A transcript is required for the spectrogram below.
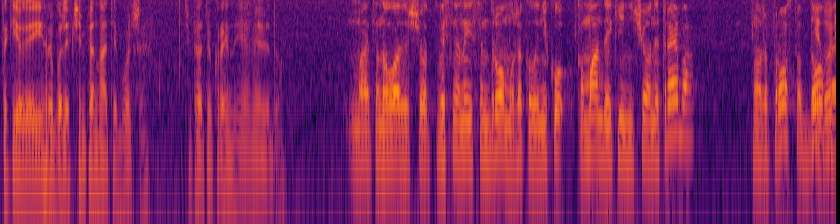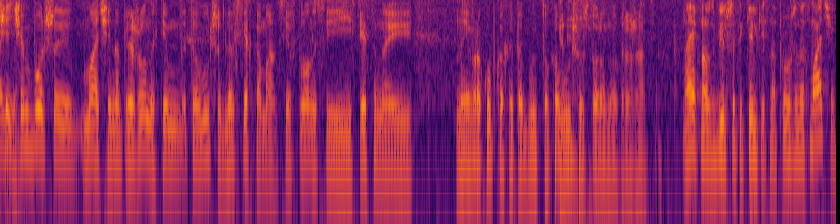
такие игры были в чемпионате больше. В чемпионате Украины, я имею в виду. Мається на увазі, що от весняний синдром, уже коли ніко... команди, які нічого не треба, може просто до. Нет, вообще, чем больше матчей напряженных, тем это лучше для всех команд. Все в тонусе, и, естественно, и на Еврокубках это будет только в лучшую сторону отражаться. А як нам збільшити кількість напружених матчів,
